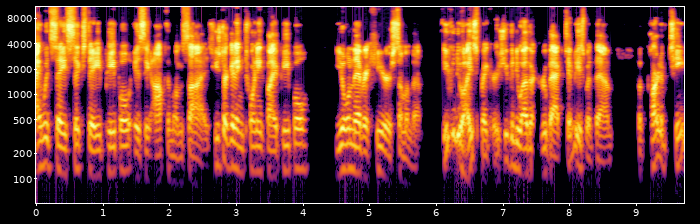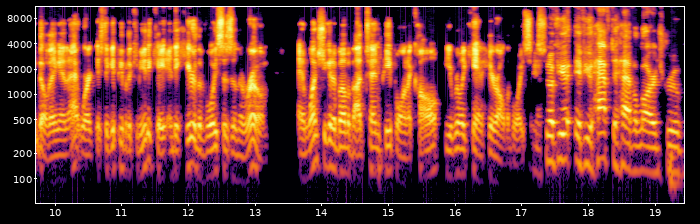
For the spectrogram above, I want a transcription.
I would say six to eight people is the optimum size. You start getting 25 people, you'll never hear some of them. You can do icebreakers, you can do other group activities with them, but part of team building and that work is to get people to communicate and to hear the voices in the room. And once you get above about 10 people on a call, you really can't hear all the voices. So if you if you have to have a large group,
